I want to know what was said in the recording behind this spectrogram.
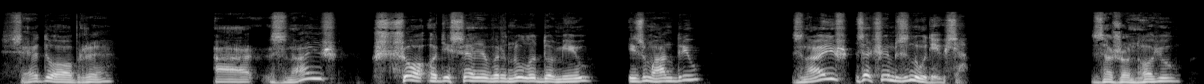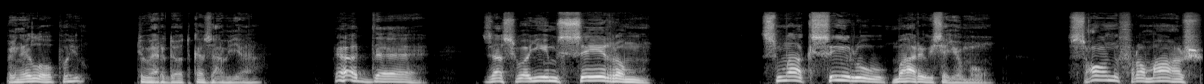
Все добре. А знаєш, що Одіссея вернуло домів із мандрів? Знаєш, за чим знудився? За жоною Пенелопою, твердо отказав я. А де? За своїм сиром. Смак сиру марився йому. Сон фромаж.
